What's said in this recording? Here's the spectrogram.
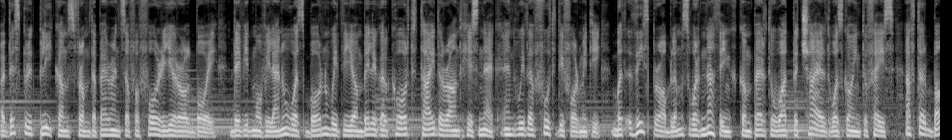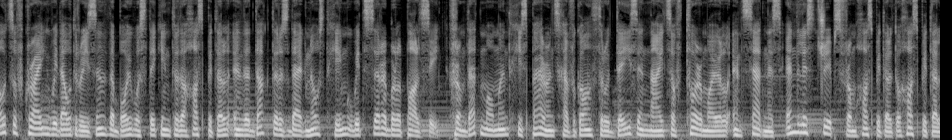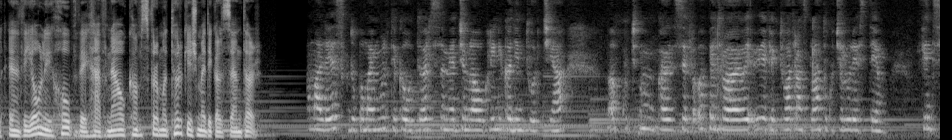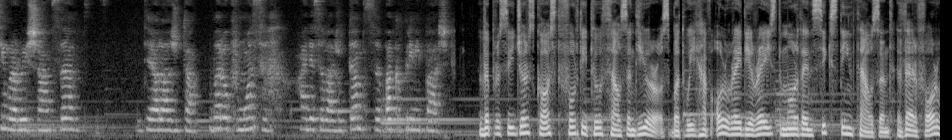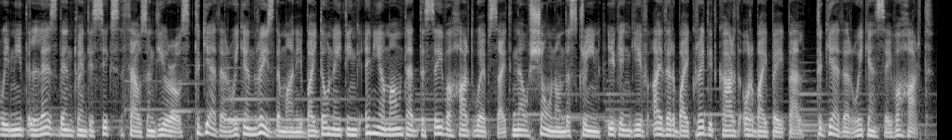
A desperate plea comes from the parents of a four year old boy. David Movileanu was born with the umbilical cord tied around his neck and with a foot deformity, but these problems were nothing compared to what the child was going to face. After bouts of crying without reason, the boy was taken to the hospital and the doctors diagnosed him with cerebral palsy. From that moment, his parents have gone through days and nights of turmoil and sadness, endless trips from hospital to hospital, and the only hope they have now comes from a Turkish medical center. Am ales, după mai multe căutări, să mergem la o clinică din Turcia uh, cu, um, care se, fă- uh, pentru a efectua transplantul cu celule STEM, fiind singura lui șansă de a-l ajuta. Vă rog frumos, haideți să-l ajutăm să facă primii pași. The procedures cost 42,000 euros, but we have already raised more than 16,000. Therefore, we need less than 26,000 euros. Together, we can raise the money by donating any amount at the Save a Heart website now shown on the screen. You can give either by credit card or by PayPal. Together, we can save a heart.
